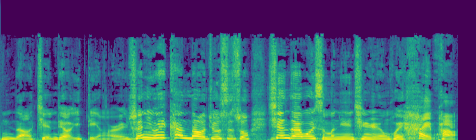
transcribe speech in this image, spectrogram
你知道，减掉一点而已。所以你会看到，就是说，现在为什么年轻人会害怕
